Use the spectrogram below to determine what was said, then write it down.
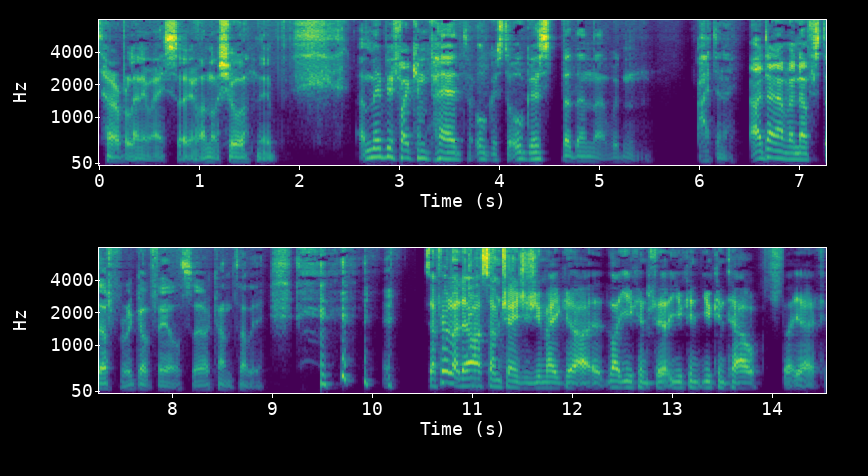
terrible anyway. So I'm not sure if uh, maybe if I compared August to August, but then that wouldn't. I don't know. I don't have enough stuff for a gut feel, so I can't tell you. so I feel like there are some changes you make, uh, like you can feel, you can you can tell. But yeah, if,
